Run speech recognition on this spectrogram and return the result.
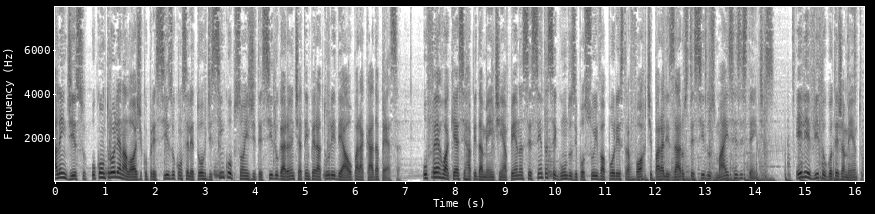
Além disso, o controle analógico preciso com seletor de 5 opções de tecido garante a temperatura ideal para cada peça. O ferro aquece rapidamente em apenas 60 segundos e possui vapor extra forte para alisar os tecidos mais resistentes. Ele evita o gotejamento,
